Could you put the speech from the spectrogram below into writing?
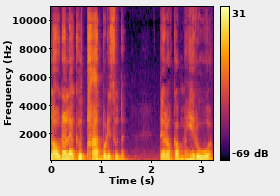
เรานั่นแหละคือธาตุบริสุทธิ์แต่เรากลับไม่รู้อะ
